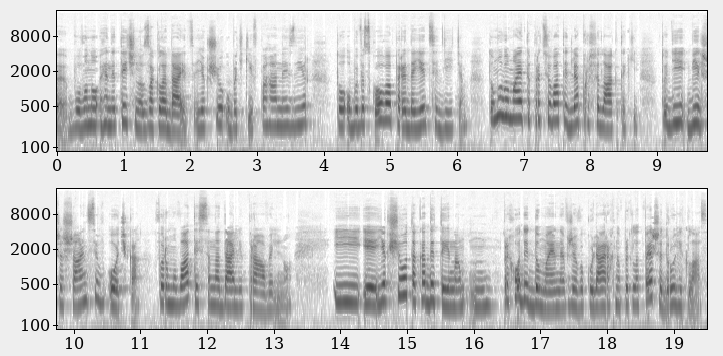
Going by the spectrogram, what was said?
е, бо воно генетично закладається, якщо у батьків поганий зір, то обов'язково передається дітям. Тому ви маєте працювати для профілактики. Тоді більше шансів очка формуватися надалі правильно. І е, якщо така дитина приходить до мене вже в окулярах, наприклад, перший, другий клас,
